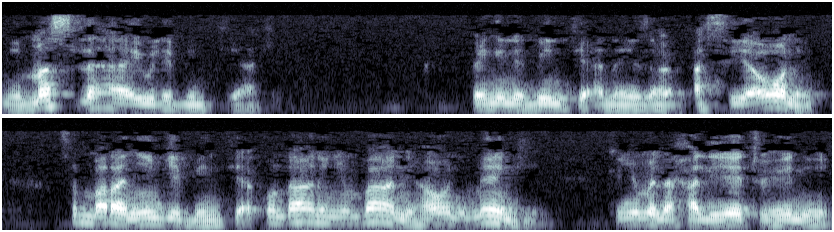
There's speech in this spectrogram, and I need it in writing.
ni maslaha yule binti yake. Pengine binti anaweza asiyaone. Sasa mara nyingi binti ako ndani nyumbani, haoni mengi, kinyume na hali yetu hii ni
